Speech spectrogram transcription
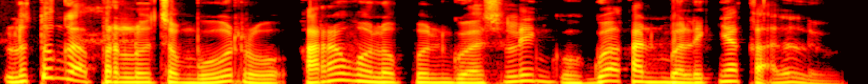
Lu tuh gak perlu cemburu Karena walaupun gua selingkuh Gua akan baliknya ke lu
